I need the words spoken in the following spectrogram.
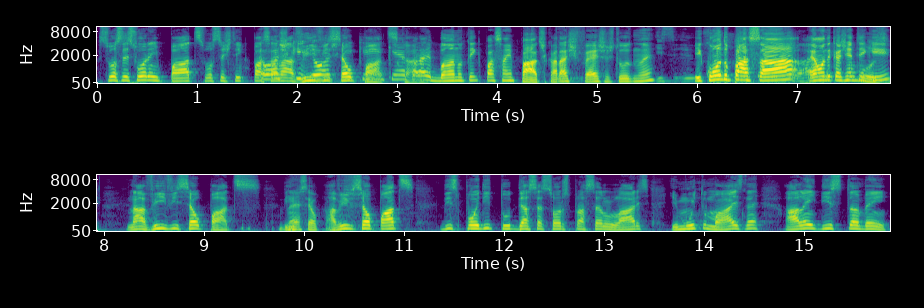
Se vocês forem em Patos, vocês têm que passar na que, Vive Céu Patos, quem, quem é paraibano tem que passar em Patos, cara, as festas, tudo, né? E, e quando passar, é onde que a gente tem que ir? Na Vive Céu Patos. Vive né? A Vive Céu Patos dispõe de tudo, de acessórios para celulares e muito mais, né? Além disso também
